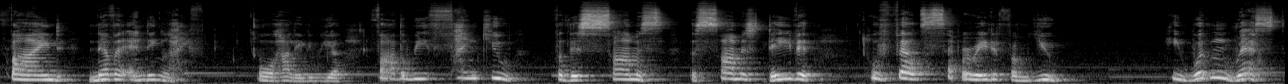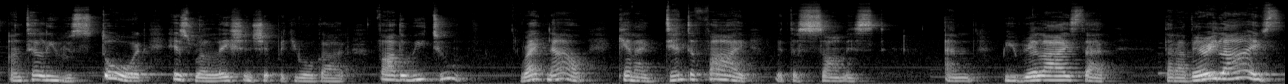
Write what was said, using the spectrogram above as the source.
find never ending life. Oh, hallelujah. Father, we thank you for this psalmist, the psalmist David, who felt separated from you he wouldn't rest until he restored his relationship with you, O oh God. Father, we too, right now, can identify with the psalmist. And we realize that, that our very lives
